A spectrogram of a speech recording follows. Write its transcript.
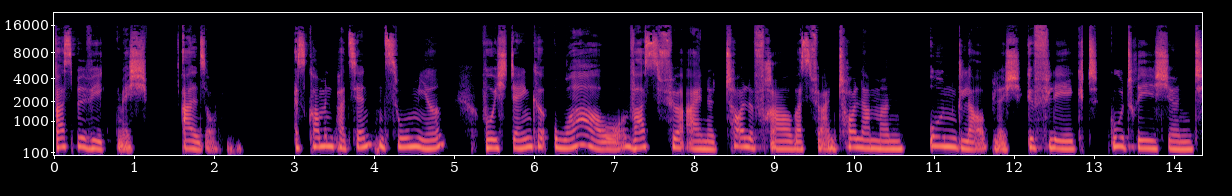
was bewegt mich? Also, es kommen Patienten zu mir, wo ich denke, wow, was für eine tolle Frau, was für ein toller Mann, unglaublich gepflegt, gut riechend,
